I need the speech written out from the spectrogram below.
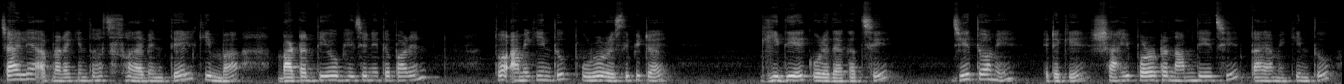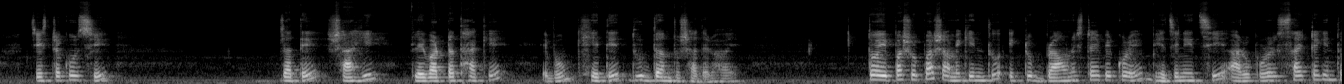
চাইলে আপনারা কিন্তু সয়াবিন তেল কিংবা বাটার দিয়েও ভেজে নিতে পারেন। তো আমি কিন্তু পুরো রেসিপিটায় ঘি দিয়ে করে দেখাচ্ছি। যেহেতু আমি এটাকে শাহি পরোটা নাম দিয়েছি, তাই আমি কিন্তু চেষ্টা করছি যাতে শাহি ফ্লেভারটা থাকে এবং খেতে দুর্দান্ত স্বাদের হয়। তো এপাশ ওপাশ আমি কিন্তু একটু ব্রাউনিশ টাইপের করে ভেজে নিচ্ছি, আর উপরের সাইডটা কিন্তু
